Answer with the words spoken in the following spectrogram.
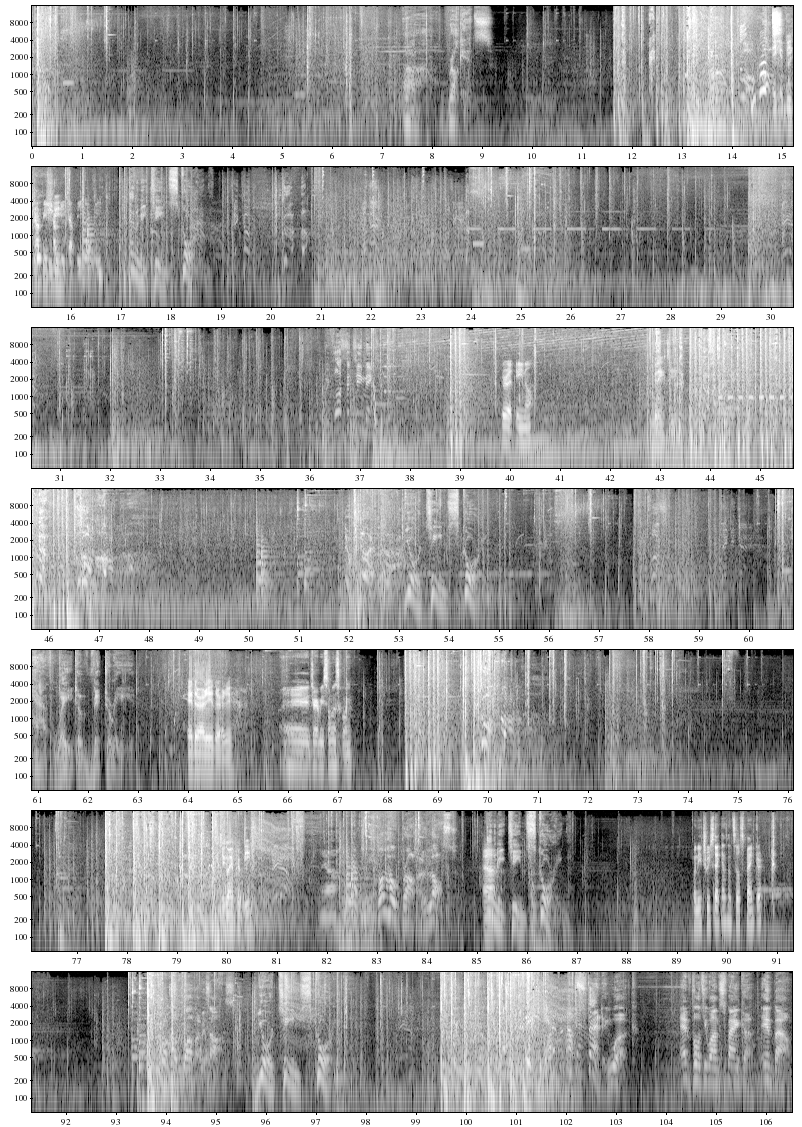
What? Copy, copy, copy, copy. Enemy team score. We've lost a teammate. They're at A getting Your team scoring. Close. Taking damage. Halfway to victory. Hey, they're ready, they're ready. Hey, Jeremy, someone's going. You're going for B? Yeah, it happened to be. Stronghold Bravo lost. Yeah. Enemy team scoring. 23 seconds until Spanker. Stronghold Bravo is ours. Your team scoring. Outstanding work. M41 Spanker inbound.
